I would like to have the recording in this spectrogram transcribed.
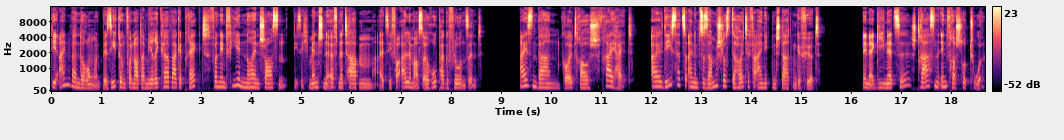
Die Einwanderung und Besiedlung von Nordamerika war geprägt von den vielen neuen Chancen, die sich Menschen eröffnet haben, als sie vor allem aus Europa geflohen sind. Eisenbahn, Goldrausch, Freiheit. All dies hat zu einem Zusammenschluss der heute Vereinigten Staaten geführt. Energienetze, Straßeninfrastruktur,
